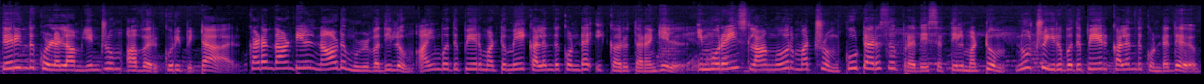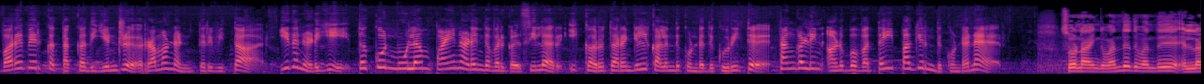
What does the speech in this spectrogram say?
தெரிந்து கொள்ளலாம் என்றும் அவர் குறிப்பிட்டார். கடந்த ஆண்டில் நாடு முழுவதிலும் ஐம்பது பேர் மட்டுமே கலந்து கொண்ட இக்கருத்தரங்கில் இம்முறை ஸ்லாங்கூர் மற்றும் கூட்டரசு பிரதேசத்தில் மட்டும் நூற்று இருபது பேர் கலந்து கொண்டது வரவேற்கத்தக்கது என்று ரமணன் தெரிவித்தார். இதனிடையே தக்குன் மூலம் பயனடைந்தவர்கள் சிலர் இக்கருத்தரங்கில் கலந்து கொண்டது குறித்து தங்களின் அனுபவத்தை பகிர்ந்து கொண்டனர். ஸோ நான் இங்கே வந்தது வந்து எல்லா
